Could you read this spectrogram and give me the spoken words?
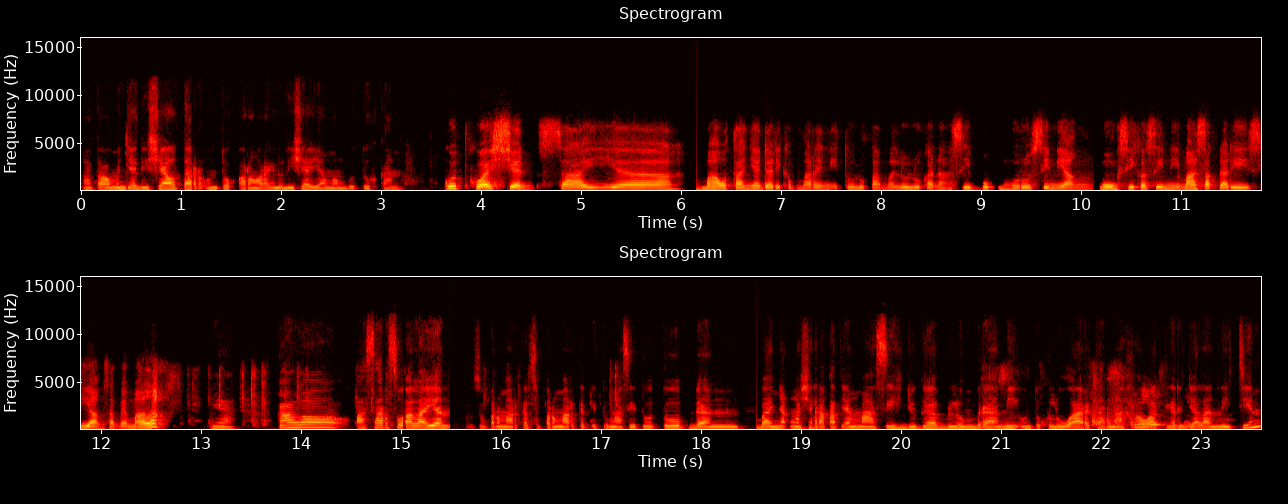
atau menjadi shelter untuk orang-orang Indonesia yang membutuhkan? Good question. Saya mau tanya dari kemarin itu lupa melulu karena sibuk ngurusin yang ngungsi ke sini, masak dari siang sampai malam. Ya, kalau pasar swalayan supermarket-supermarket itu masih tutup dan banyak masyarakat yang masih juga belum berani untuk keluar karena khawatir jalan licin.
